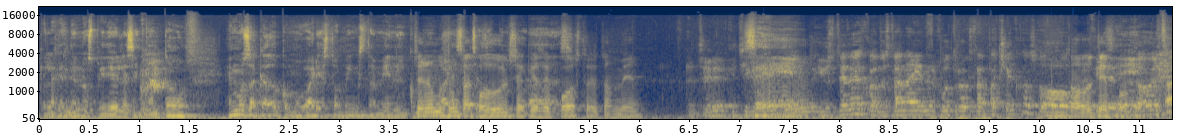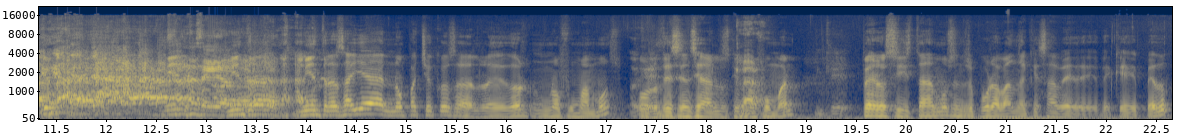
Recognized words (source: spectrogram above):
que la gente nos pidió y les encantó. Hemos sacado como varios toppings también. y como Tenemos un taco dulce que es de postre también. ¿En serio? Qué Sí. ¿Y ustedes cuando están ahí en el food truck están pachecos o...? Todo el tiempo. Todo el tiempo. Mientras, mientras haya no pachecos alrededor, no fumamos, por decencia a los que Claro. no fuman. Pero si estamos entre pura banda que sabe de, de qué pedo,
